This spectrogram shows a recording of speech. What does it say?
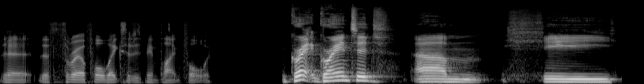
the the three or four weeks that he's been playing forward. Gra- granted, um, he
